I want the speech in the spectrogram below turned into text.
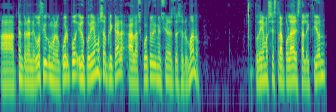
ah, tanto en el negocio como en el cuerpo, y lo podríamos aplicar a las cuatro dimensiones del ser humano. Podríamos extrapolar esta lección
